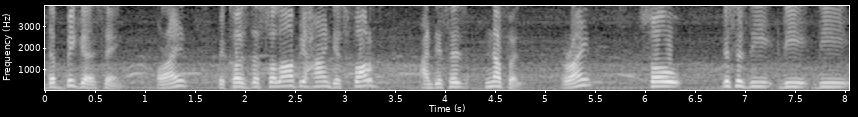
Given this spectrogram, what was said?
the bigger thing? All right, because the salah behind is fard, and this is nafil. All right, so this is the the the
